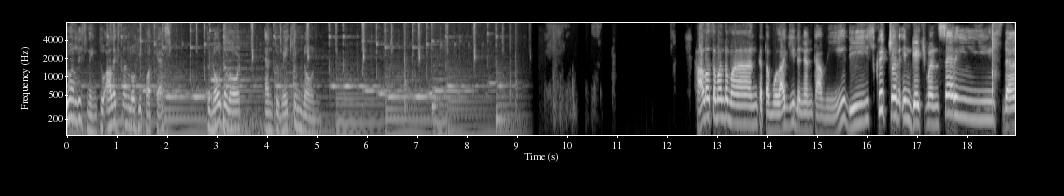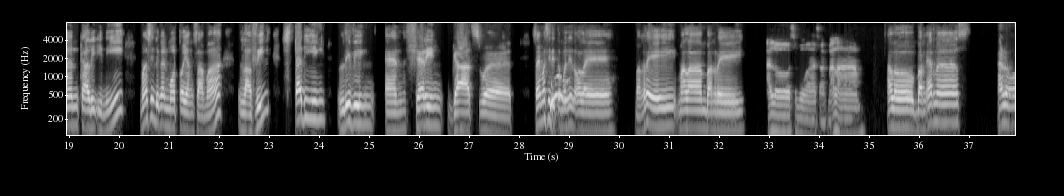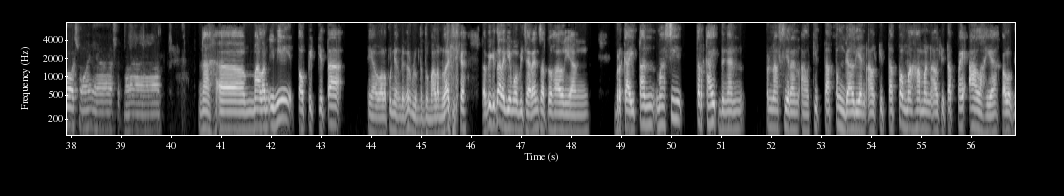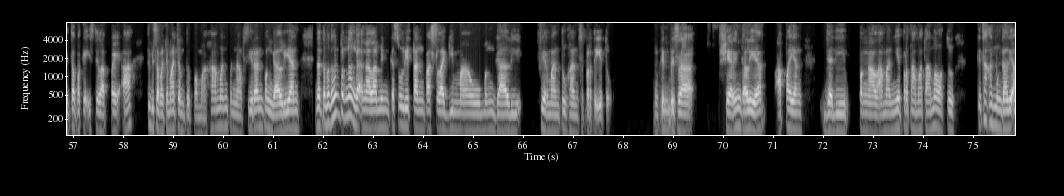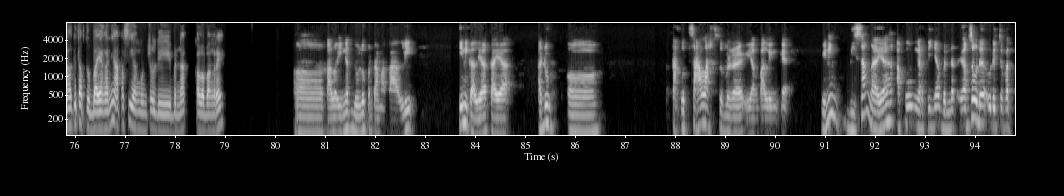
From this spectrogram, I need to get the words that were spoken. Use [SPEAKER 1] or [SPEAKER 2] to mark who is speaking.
[SPEAKER 1] You are listening to Alex Nanlohi Podcast To know the Lord and to make Him known. Halo teman-teman, ketemu lagi dengan kami di Scripture Engagement Series. Dan kali ini masih dengan moto yang sama Loving, Studying, Living, and Sharing God's Word Saya masih ditemenin oleh Bang Ray. Malam Bang Ray.
[SPEAKER 2] Halo semua, selamat malam.
[SPEAKER 1] Halo Bang Ernest.
[SPEAKER 3] Halo semuanya, selamat malam.
[SPEAKER 1] Nah, eh, malam ini topik kita, ya walaupun yang dengar belum tentu malam lagi ya, tapi kita lagi mau bicarain satu hal yang berkaitan, masih terkait dengan penafsiran Alkitab, penggalian Alkitab, pemahaman Alkitab, PA lah ya. Kalau kita pakai istilah PA, itu bisa macam-macam tuh, pemahaman, penafsiran, penggalian. Nah, teman-teman pernah nggak ngalamin kesulitan pas lagi mau menggali firman Tuhan seperti itu? Mungkin bisa sharing kali ya apa yang jadi pengalamannya pertama-tama waktu kita akan menggali Alkitab tuh bayangannya apa sih yang muncul di benak kalau Bang Rey?
[SPEAKER 2] Uh, kalau ingat dulu pertama kali ini kali ya kayak aduh uh, takut salah sebenarnya yang paling kayak ini bisa nggak ya? Aku ngertinya bener. Langsung udah udah cepet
